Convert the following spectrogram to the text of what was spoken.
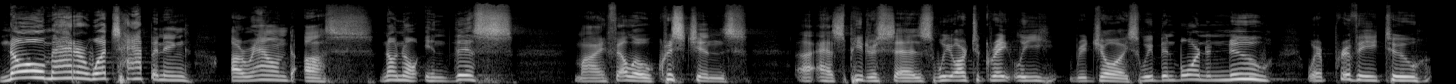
no matter what's happening around us. No, no, in this, my fellow Christians, uh, as Peter says, we are to greatly rejoice. We've been born anew. We're privy to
